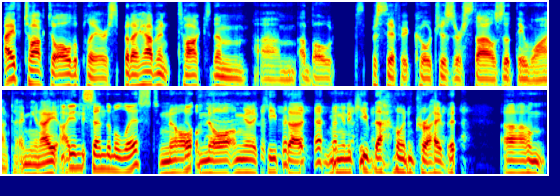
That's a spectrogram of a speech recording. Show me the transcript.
I've talked to all the players, but I haven't talked to them um, about specific coaches or styles that they want. I mean, I, You I didn't send them a list? no, no, I'm going to keep that. I'm going to keep that one private. Um,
